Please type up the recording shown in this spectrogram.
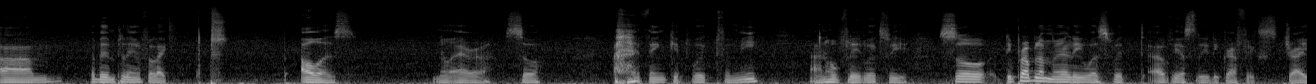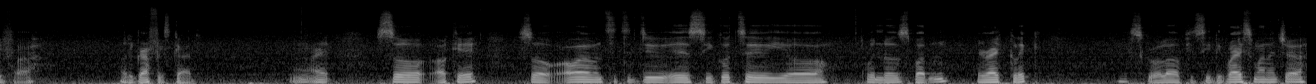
um i've been playing for like hours. No error. So I think it worked for me and hopefully it works for you. So the problem really was with obviously the graphics driver or the graphics card. Alright. So okay. So all I wanted to do is you go to your Windows button, you right click, you scroll up, you see device manager.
